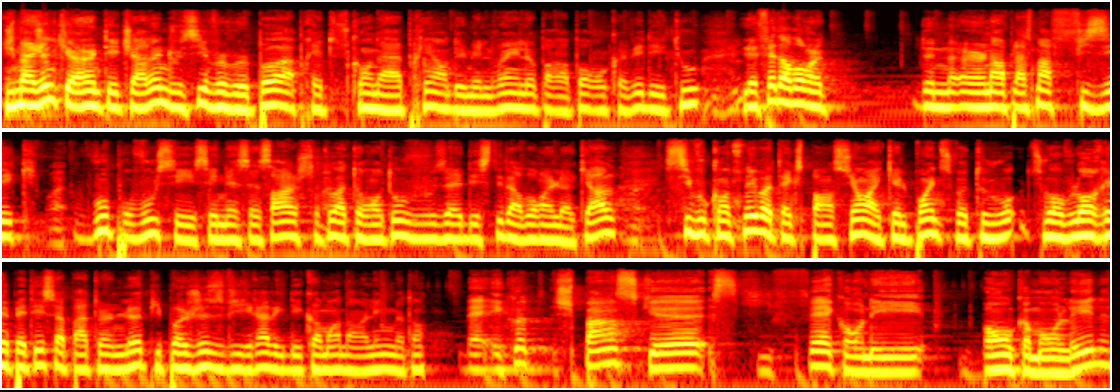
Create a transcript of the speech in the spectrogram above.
J'imagine qu'il y a un de tes challenges aussi, veut, veut pas, après tout ce qu'on a appris en 2020 là, par rapport au COVID et tout. Le fait d'avoir un, emplacement physique, Ouais. vous, pour vous, c'est nécessaire. Surtout à Toronto, vous avez décidé d'avoir un local. Si vous continuez votre expansion, à quel point tu vas, toujours, tu vas vouloir répéter ce pattern-là, puis pas juste virer avec des commandes en ligne, mettons? Ben, écoute, je pense que ce qui fait qu'on est bon comme on l'est,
